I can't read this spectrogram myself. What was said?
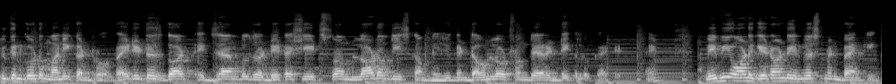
You can go to money control right? It has got examples or data sheets from a lot of these companies. You can download from there and take a look at it right? Maybe you want to get on to investment banking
